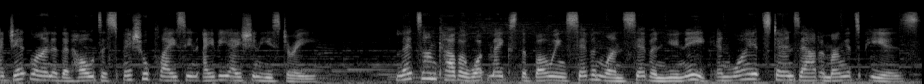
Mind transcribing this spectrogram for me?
a jetliner that holds a special place in aviation history. Let's uncover what makes the Boeing 717 unique and why it stands out among its peers.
